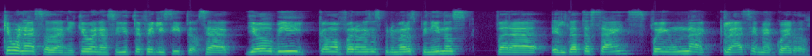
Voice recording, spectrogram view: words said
Qué buenazo, Dani, qué buenazo. Yo te felicito. O sea, yo vi cómo fueron esos primeros pininos para el Data Science. Fue en una clase, me acuerdo,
